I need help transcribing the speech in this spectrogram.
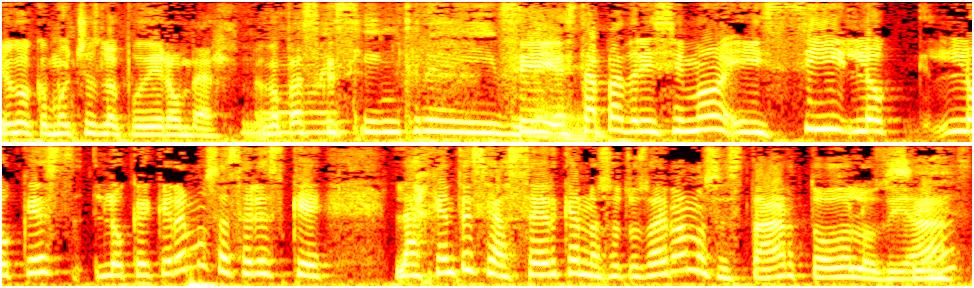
yo creo que muchos lo pudieron ver. Lo que pasa es que qué increíble. Sí, está padrísimo y sí, lo, lo que es lo que queremos hacer es que la gente se acerque a nosotros. Ahí vamos a estar todos los días.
